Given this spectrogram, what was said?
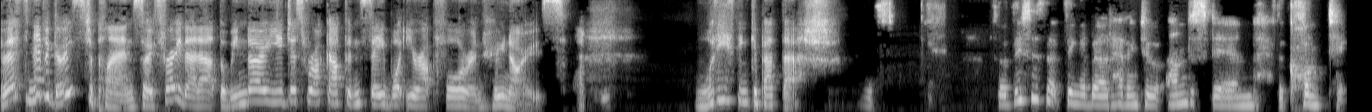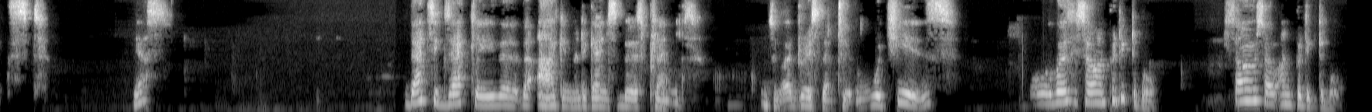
birth never goes to plan. So throw that out the window. You just rock up and see what you're up for and who knows. What do you think about that? Yes. So this is that thing about having to understand the context. Yes. that's exactly the, the argument against the birth plans. So I address that too, which is well, birth is so unpredictable. So, so unpredictable.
